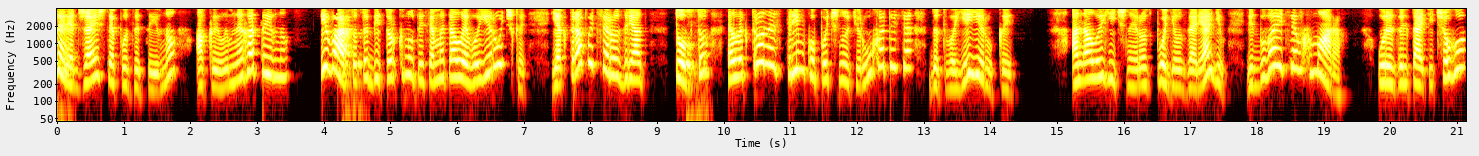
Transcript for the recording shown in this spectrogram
заряджаєшся позитивно, а килим негативно. І варто тобі торкнутися металевої ручки, як трапиться розряд, тобто електрони стрімко почнуть рухатися до твоєї руки. Аналогічний розподіл зарядів відбувається в хмарах, у результаті чого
